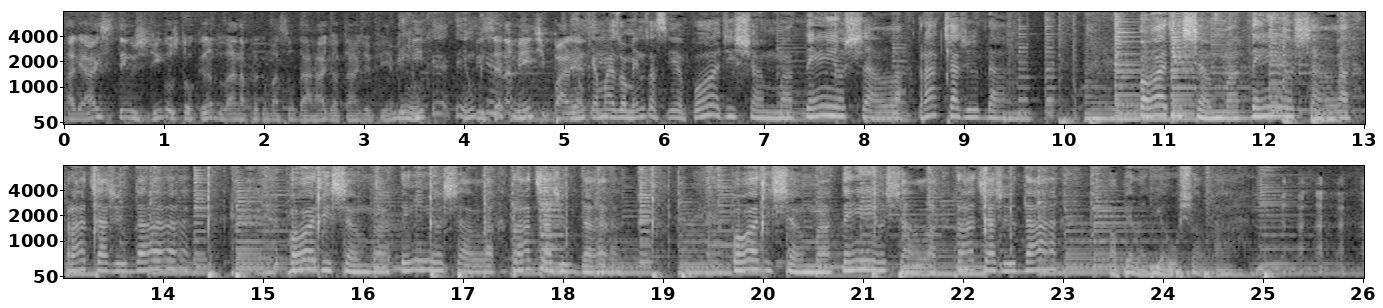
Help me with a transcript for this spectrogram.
Aliás, tem os jingles tocando lá na programação da Rádio à Tarde FM. Tem um que, é- tem um sinceramente, que é, parece. Tem um que é mais ou menos assim: pode chamar, tem Oxalá pra te ajudar. Pode chamar, tem Oxalá pra te ajudar. Pode chamar, tem Oxalá pra te ajudar. Pode chamar, tem Oxalá pra te ajudar. Papelaria Oxalá.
